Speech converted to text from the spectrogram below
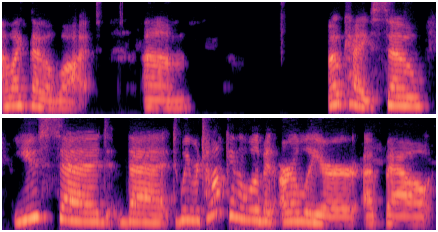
I like that a lot. Um, okay, so you said that we were talking a little bit earlier about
